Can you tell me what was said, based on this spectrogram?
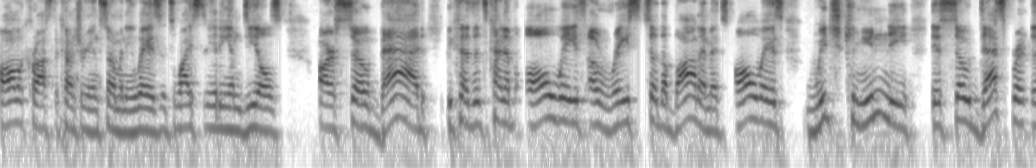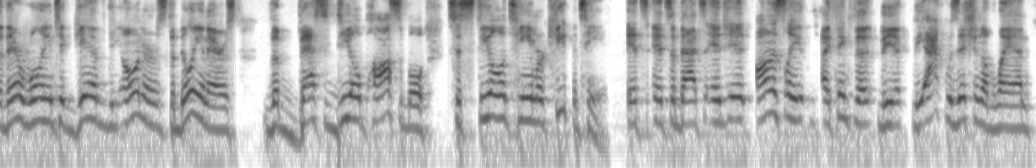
all across the country in so many ways. It's why stadium deals are so bad because it's kind of always a race to the bottom. It's always which community is so desperate that they're willing to give the owners, the billionaires, the best deal possible to steal a team or keep a team it's it's a bad. It, it, honestly, I think the the the acquisition of land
